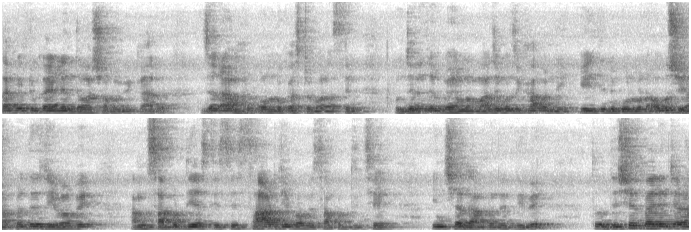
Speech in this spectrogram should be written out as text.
তাকে একটু গাইডলাইন দেওয়া স্বাভাবিক। আর যারা অন্য কাস্টমার আছেন, যারা জানবে আমরা মাঝে মাঝে খাবার নেই, এই জন্য বলব না। অবশ্যই আপনাদের যেভাবে আমি সাপোর্ট দিয়ে আসতেছি স্যার যেভাবে সাপোর্ট দিচ্ছে ইনশাল্লাহ আপনাদের দিবে। তো দেশের বাইরে যারা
